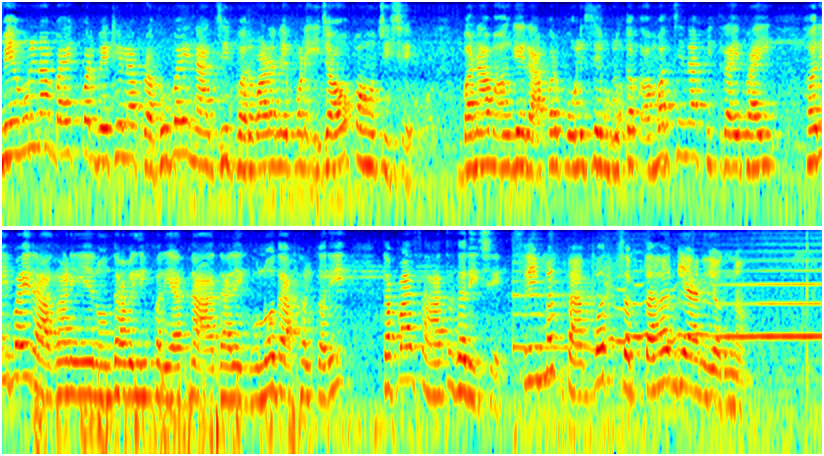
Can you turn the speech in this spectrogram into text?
મેહુલના બાઇક પર બેઠેલા પ્રભુભાઈ નાગજી ભરવાડને પણ ઇજાઓ પહોંચી છે. બનાવ અંગે રાપર પોલીસે મૃતક અમરસિંહના પિતરાઈભાઈ હરિભાઈ રાઘાણીએ નોંધાવેલી ફરિયાદના આધારે ગુનો દાખલ કરી તપાસ હાથ ધરી છે. શ્રીમદ ભાગવત સપ્તાહ જ્ઞાન યજ્ઞ.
